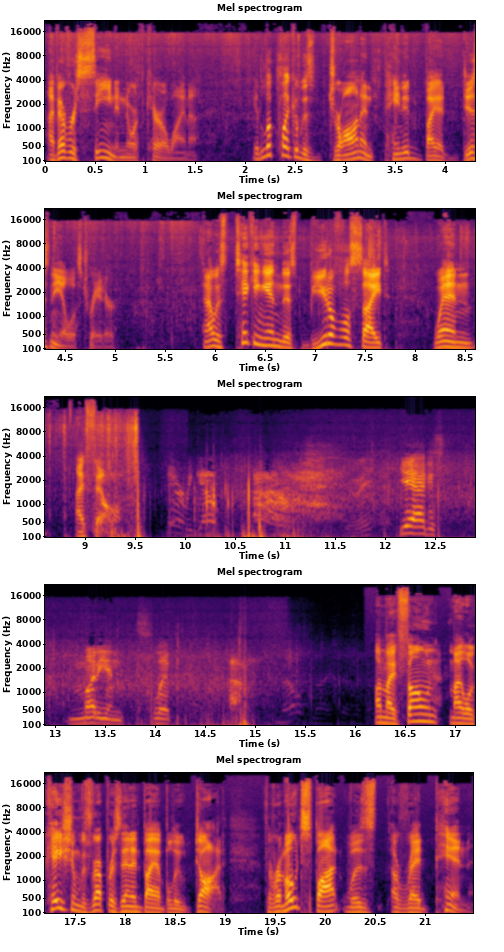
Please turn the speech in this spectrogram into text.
I've ever seen in North Carolina. It looked like it was drawn and painted by a Disney illustrator. And I was taking in this beautiful sight when I fell. There we go. Yeah, just muddy and slipped. On my phone, my location was represented by a blue dot. The remote spot was a red pin.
